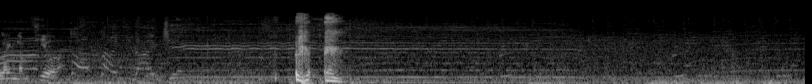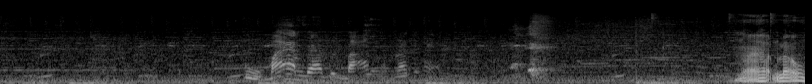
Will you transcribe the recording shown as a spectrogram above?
lành lắm chiều á đủ má ăn ra từng ra cái này. Má hận máu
